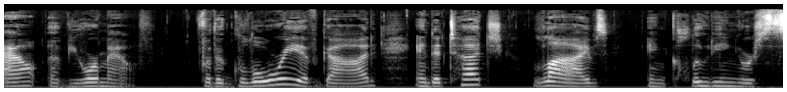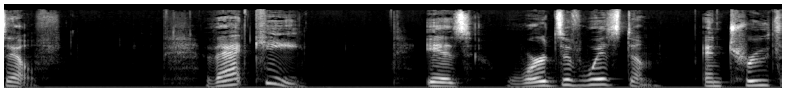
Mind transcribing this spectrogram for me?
out of your mouth for the glory of God and to touch lives, including yourself. That key is words of wisdom and truth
